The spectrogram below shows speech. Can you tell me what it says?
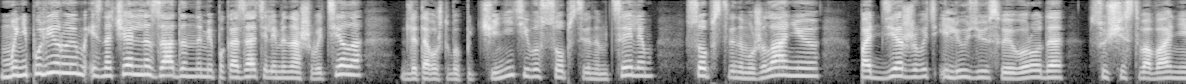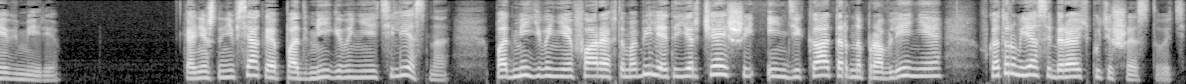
манипулируем изначально заданными показателями нашего тела для того, чтобы подчинить его собственным целям, собственному желанию – поддерживать иллюзию своего рода существования в мире. Конечно, не всякое подмигивание телесно. Подмигивание фары автомобиля – это ярчайший индикатор направления, в котором я собираюсь путешествовать.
